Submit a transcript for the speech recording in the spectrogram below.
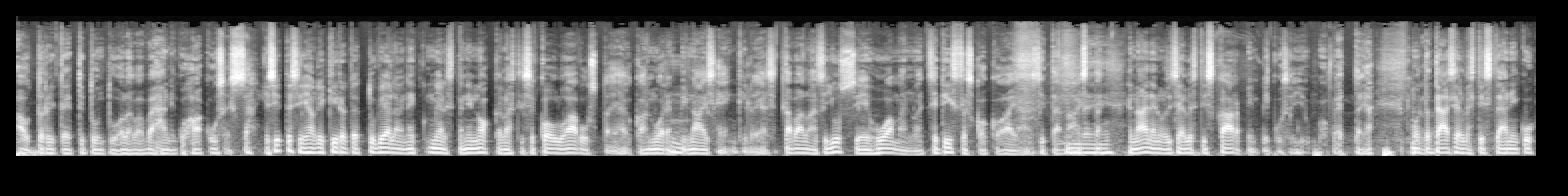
auktoriteetti tuntuu olevan vähän niin kuin hakusessa. Ja sitten siihen oli kirjoitettu vielä mielestäni nokkelasti se kouluavustaja, joka on nuorempi mm. naishenkilö. Ja se, tavallaan se Jussi ei huomannut, että se dissasi koko ajan sitä naista. Niin. Ja nainen oli selvästi skarpimpi kuin se opettaja. Kyllä. Mutta tämä selvästi sitä niin kuin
